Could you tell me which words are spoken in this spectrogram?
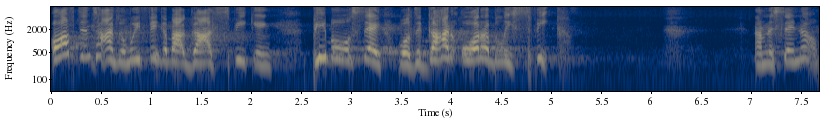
Oftentimes, when we think about God speaking, people will say, Well, did God audibly speak? I'm gonna say no.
